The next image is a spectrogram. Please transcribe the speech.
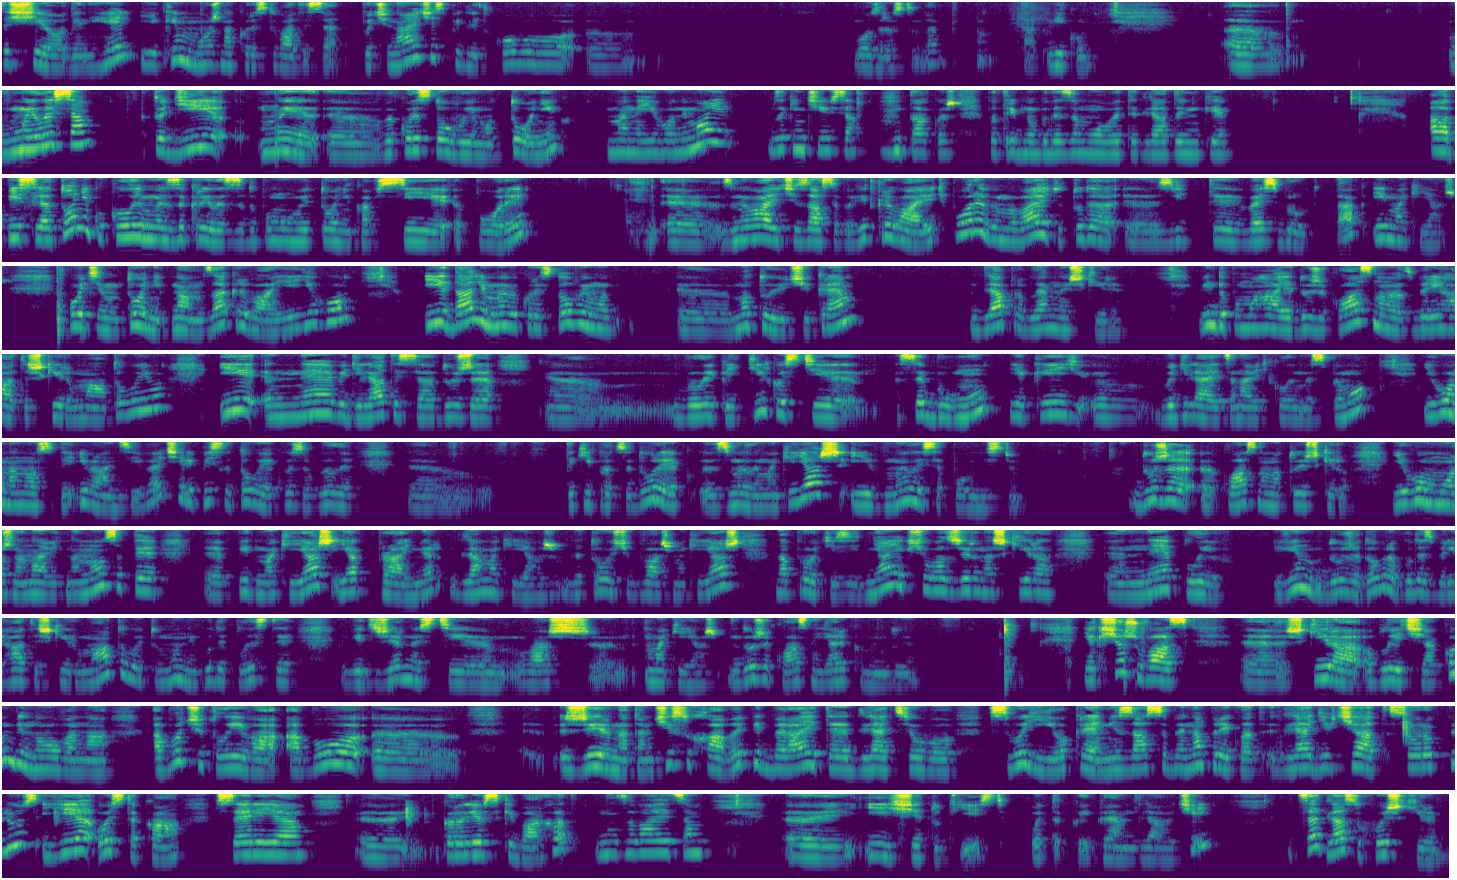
Це ще один гель, яким можна користуватися, починаючи з підліткового е, возрасту, да? так, віку. Е, вмилися, тоді ми е, використовуємо тонік. У мене його немає, закінчився. Також потрібно буде замовити для доньки. А після тоніку, коли ми закрили за допомогою тоніка всі пори, змиваючі засоби відкривають пори, вимивають оттуда е, звідти весь бруд, так, і макіяж. Потім тонік нам закриває його, і далі ми використовуємо е, матуючий крем для проблемної шкіри. Він допомагає дуже класно зберігати шкіру матовою і не виділятися дуже е, великій кількості себуму, який е, виділяється навіть коли ми спимо. Його наносити і вранці, і ввечері, після того, як ви зробили е, такі процедури, як змили макіяж і вмилися повністю. Дуже е, класно матує шкіру. Його можна навіть наносити е, під макіяж як праймер для макіяжу, для того, щоб ваш макіяж на протязі дня, якщо у вас жирна шкіра, е, не плив. Він дуже добре буде зберігати шкіру матовою, тому не буде плисти від жирності ваш макіяж. Дуже класно, я рекомендую. Якщо ж у вас шкіра обличчя комбінована, або чутлива, або жирна там, чи суха, ви підбираєте для цього свої окремі засоби. Наприклад, для дівчат 40 є ось така серія е, Королівський бархат називається. Е, І ще тут є ось такий крем для очей. Це для сухої шкіри.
